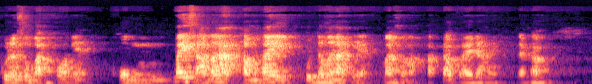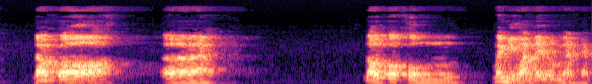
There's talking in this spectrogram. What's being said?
คุณสมบัติข้อเนี้ยคงไม่สามารถทำให้คุณธรรมนัฐเนี่ยมาสมัครพรรคเก้าไกลได้นะครับ แล้วก็เออเราก็คงไม่มีวันได้ร่วมงานกัน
